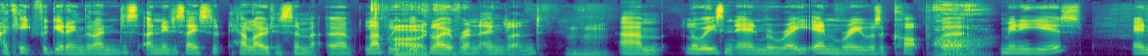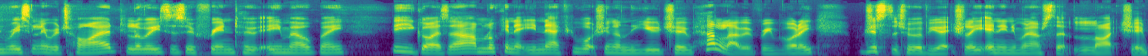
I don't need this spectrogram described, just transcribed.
I keep forgetting that I just I need to say hello to some uh, lovely Oh, people okay. over in England. Mhm. Um, Louise and Anne Marie. Anne Marie was a cop for Oh. many years and recently retired. Louise is her friend who emailed me. There you guys are. I'm looking at you now. If you're watching on the YouTube, hello everybody. Just the two of you actually, and anyone else that likes you.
